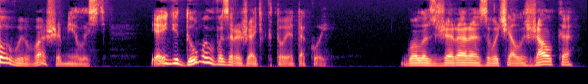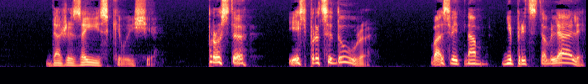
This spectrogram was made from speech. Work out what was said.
вы, ваша милость? Я и не думал возражать, кто я такой. Голос Жерара звучал жалко, даже заискивающе. Просто есть процедура. Вас ведь нам не представляли.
